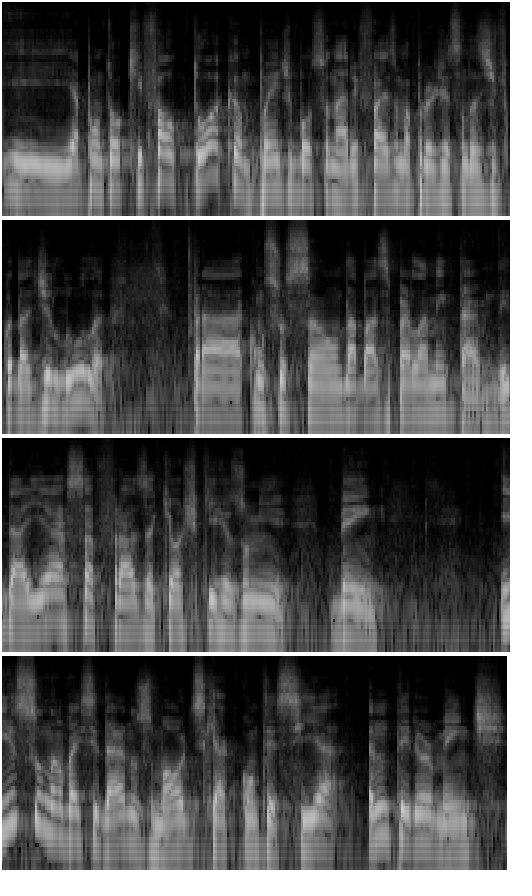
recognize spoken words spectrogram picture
e apontou que faltou a campanha de Bolsonaro e faz uma projeção das dificuldades de Lula para a construção da base parlamentar. E daí essa frase aqui eu acho que resume bem. Isso não vai se dar nos moldes que acontecia anteriormente,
